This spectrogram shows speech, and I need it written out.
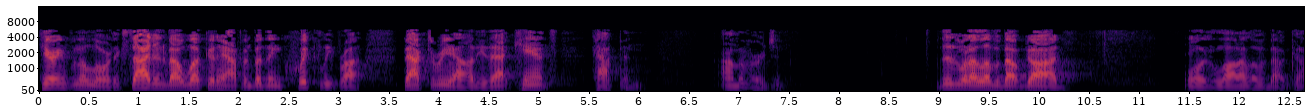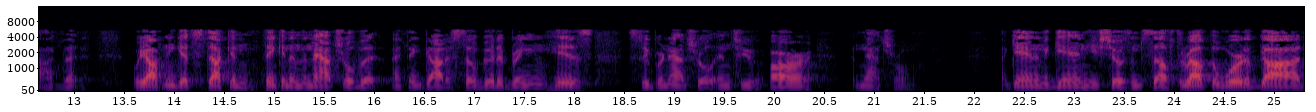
Hearing from the Lord, excited about what could happen, but then quickly brought back to reality. That can't happen. I'm a virgin. This is what I love about God. Well, there's a lot I love about God, but we often get stuck in thinking in the natural, but I think God is so good at bringing His supernatural into our natural. Again and again, he shows himself throughout the Word of God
